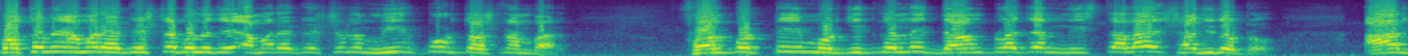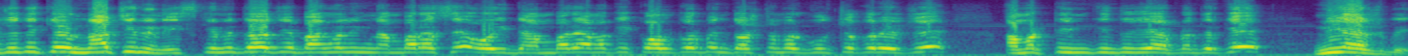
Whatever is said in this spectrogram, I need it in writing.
প্রথমে আমার অ্যাড্রেসটা বলে দিই। আমার অ্যাড্রেসটা হলো মিরপুর দশ নম্বর। ফলপট্টি মসজিদ গল্লি দেওয়ান প্লাজার নিচতলায় সাজিদ অটো আর যদি কেউ না চিনেন স্ক্রিনে দেওয়া যে বাংলালিং নাম্বার আছে, ওই নাম্বারে আমাকে কল করবেন, দশ নম্বর গুলচ করে এসে আমার টিম কিন্তু যে আপনাদেরকে নিয়ে আসবে।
